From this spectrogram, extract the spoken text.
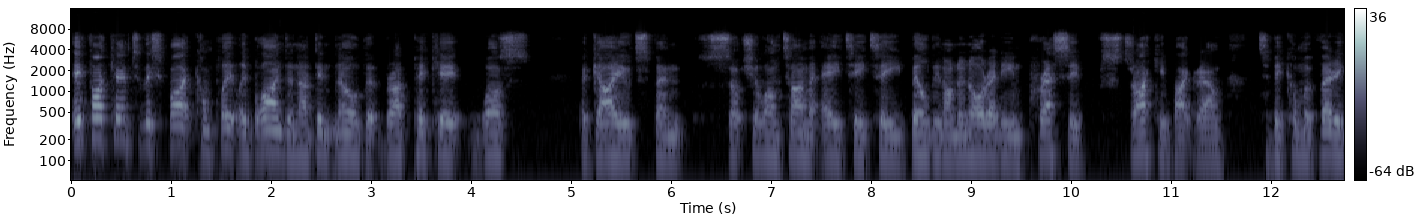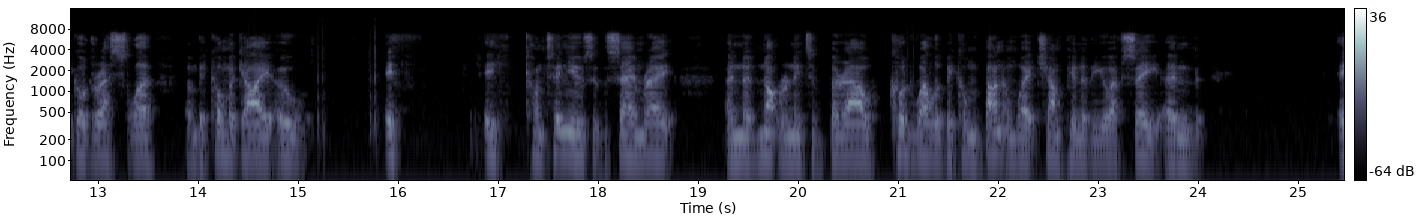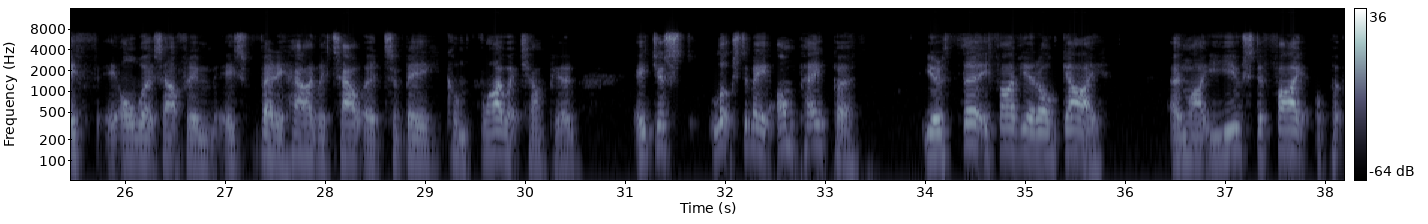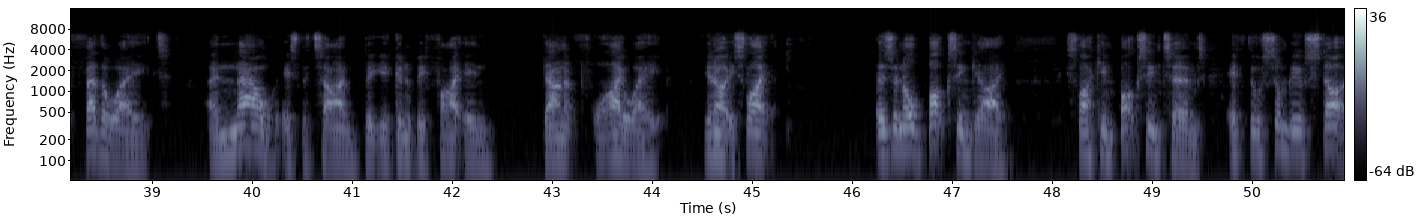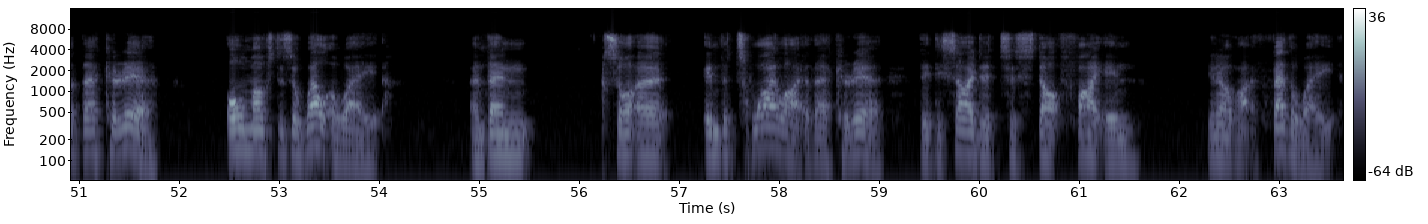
if I came to this fight completely blind and I didn't know that Brad Pickett was a guy who'd spent such a long time at ATT building on an already impressive striking background to become a very good wrestler and become a guy who, if he continues at the same rate, and had not run into Barao, could well have become bantamweight champion of the UFC. And if it all works out for him, he's very highly touted to become flyweight champion. It just looks to me on paper, you're a 35 year old guy, and like you used to fight up at featherweight, and now is the time that you're going to be fighting down at flyweight. You know, it's like as an old boxing guy, it's like in boxing terms, if there was somebody who started their career almost as a welterweight and then sort of in the twilight of their career, they decided to start fighting, you know, like featherweight.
